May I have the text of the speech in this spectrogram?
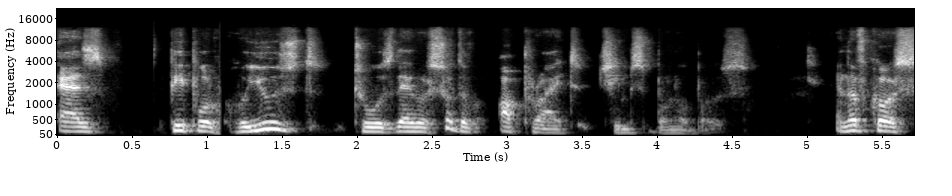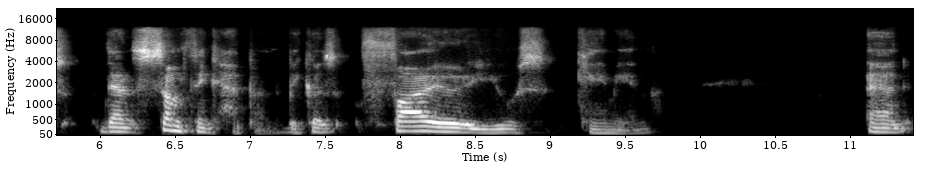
as people who used tools, they were sort of upright chimps bonobos. And of course, then something happened because fire use came in. And,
